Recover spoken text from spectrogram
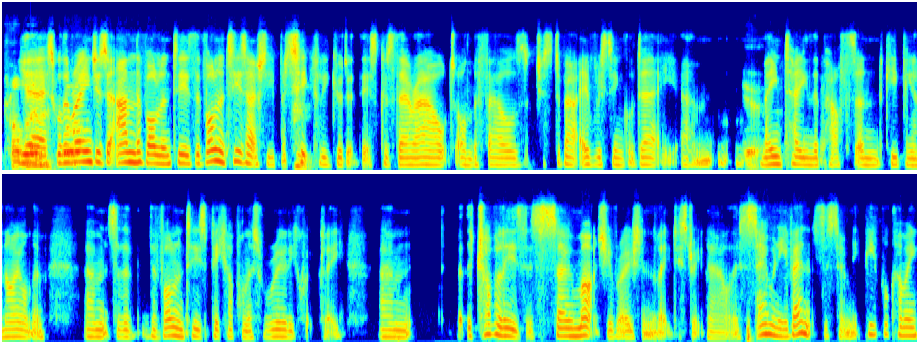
problem? Yes, well, the rangers and the volunteers. The volunteers are actually particularly good at this because they're out on the fells just about every single day, um, yeah. maintaining the paths and keeping an eye on them. Um, so the, the volunteers pick up on this really quickly. Um, but the trouble is, there's so much erosion in the Lake District now. There's so many events, there's so many people coming.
